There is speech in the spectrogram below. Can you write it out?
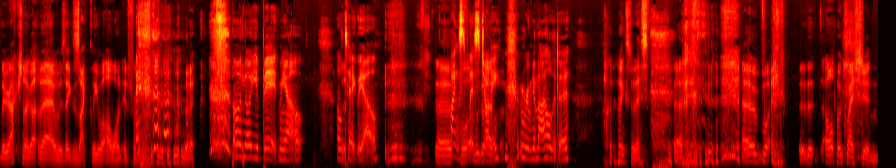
the reaction I got there was exactly what I wanted from. oh no, you baited me out. I'll take the L. Uh, Thanks for this, Jonny. Ruining my holiday. Thanks for this. Uh, uh, but the open question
